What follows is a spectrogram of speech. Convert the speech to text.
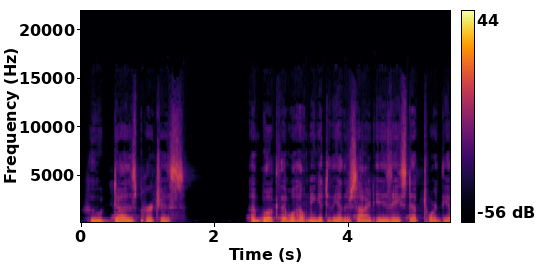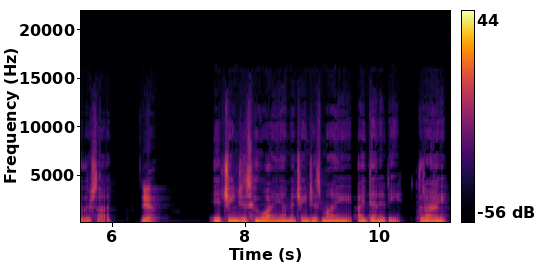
who does purchase a book that will help me get to the other side is a step toward the other side. Yeah. It changes who I am. It changes my identity that Right. I,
